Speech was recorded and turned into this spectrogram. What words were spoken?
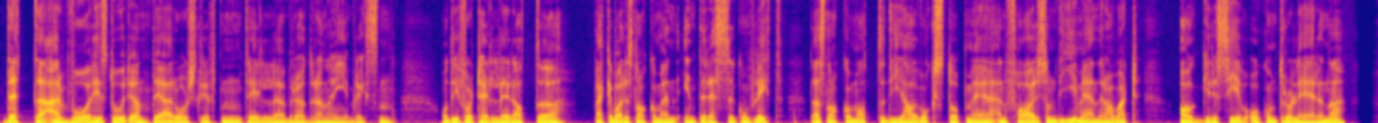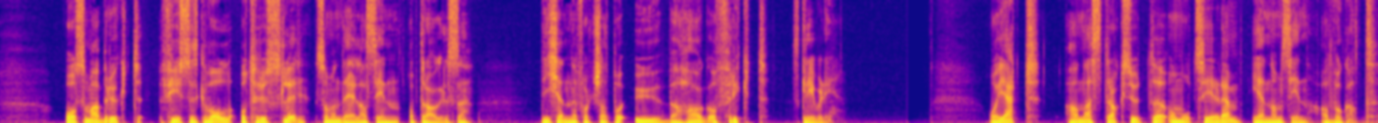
Dette er vår historie, det er overskriften til brødrene Ingebrigtsen. Og de forteller at eh, det er ikke bare snakk om en interessekonflikt, det er snakk om at de har vokst opp med en far som de mener har vært aggressiv og kontrollerende, og som har brukt fysisk vold og trusler som en del av sin oppdragelse. De kjenner fortsatt på ubehag og frykt skriver de. Og Gjert, han er straks ute og motsier dem gjennom sin advokat.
